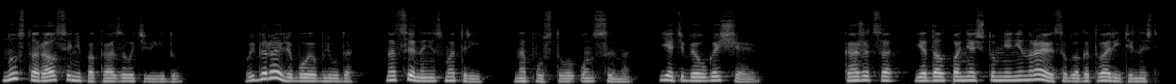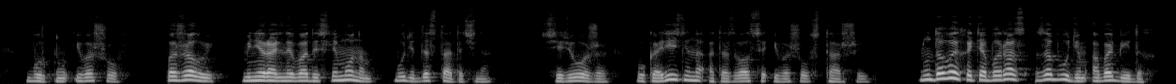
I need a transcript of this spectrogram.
но старался не показывать виду. — Выбирай любое блюдо, на цены не смотри, — напутствовал он сына. — Я тебя угощаю. — Кажется, я дал понять, что мне не нравится благотворительность, — буркнул Ивашов. — Пожалуй, минеральной воды с лимоном будет достаточно. — Сережа, Укоризненно отозвался Ивашов-старший. «Ну давай хотя бы раз забудем об обидах.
